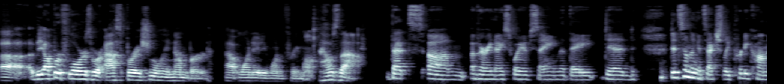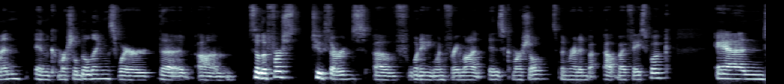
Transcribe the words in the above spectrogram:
uh, the upper floors were aspirationally numbered at 181 Fremont. How's that? that's um, a very nice way of saying that they did did something that's actually pretty common in commercial buildings where the um, so the first two thirds of 181 Fremont is commercial. It's been rented by, out by Facebook, and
